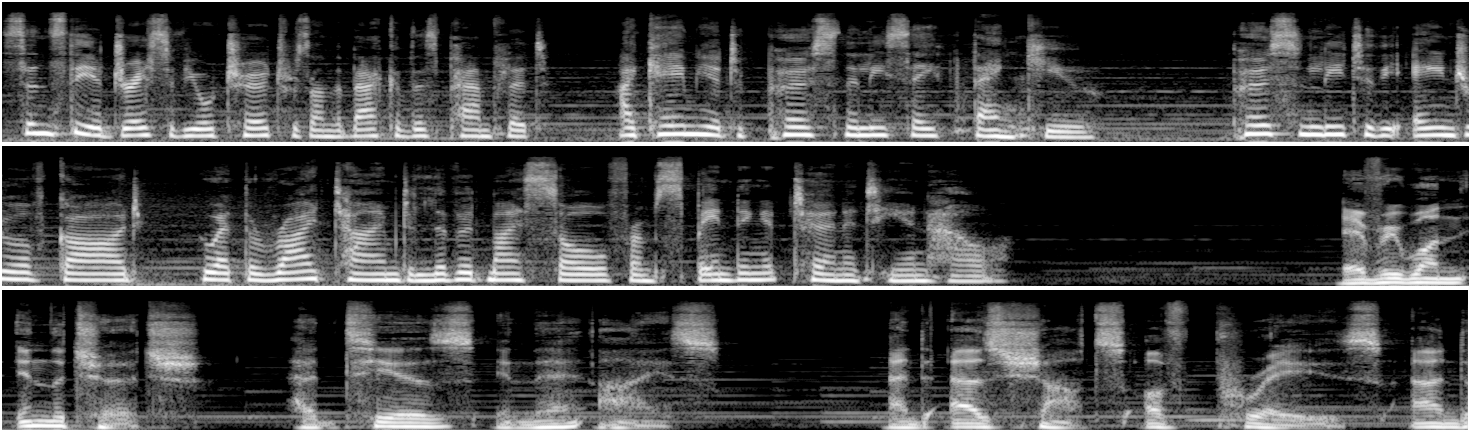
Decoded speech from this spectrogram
Since the address of your church was on the back of this pamphlet, I came here to personally say thank you. Personally to the angel of God who at the right time delivered my soul from spending eternity in hell. Everyone in the church had tears in their eyes. And as shouts of praise and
